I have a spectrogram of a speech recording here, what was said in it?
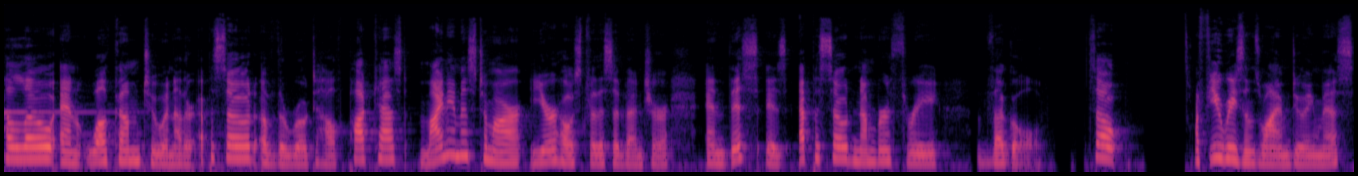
Hello, and welcome to another episode of the Road to Health podcast. My name is Tamar, your host for this adventure, and this is episode number three The Goal. So, a few reasons why I'm doing this.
